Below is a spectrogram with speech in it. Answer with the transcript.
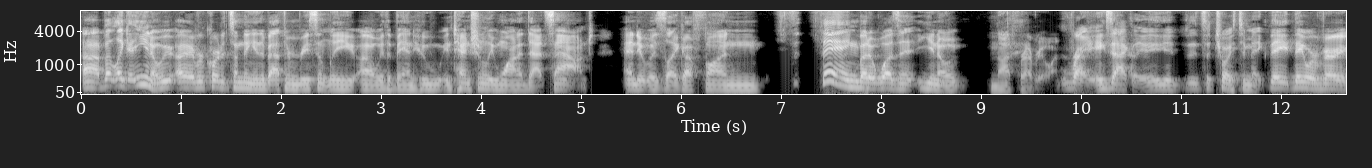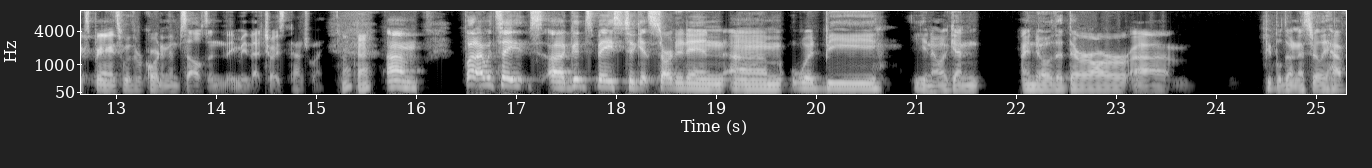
Uh, but like you know, I recorded something in the bathroom recently uh, with a band who intentionally wanted that sound, and it was like a fun th- thing, but it wasn't. You know, Not for everyone. right? Exactly. It, it's a choice to make. They they were very experienced with recording themselves, and they made that choice intentionally. Okay. Um, but I would say a good space to get started in um, would be, you know, again, I know that there are um, people don't necessarily have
